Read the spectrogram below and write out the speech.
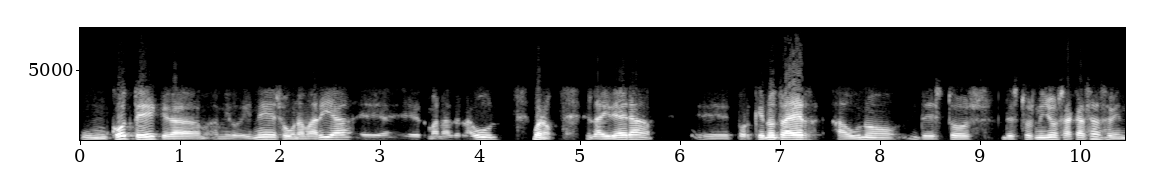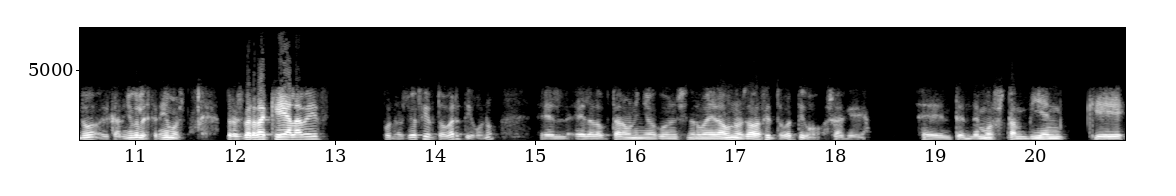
un Cote, que era amigo de Inés, o una María, eh, hermana de Raúl. Bueno, la idea era, eh, ¿por qué no traer a uno de estos, de estos niños a casa sabiendo el cariño que les teníamos? Pero es verdad que a la vez pues nos dio cierto vértigo, ¿no? El, el adoptar a un niño con síndrome de Down nos daba cierto vértigo. O sea que entendemos también que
